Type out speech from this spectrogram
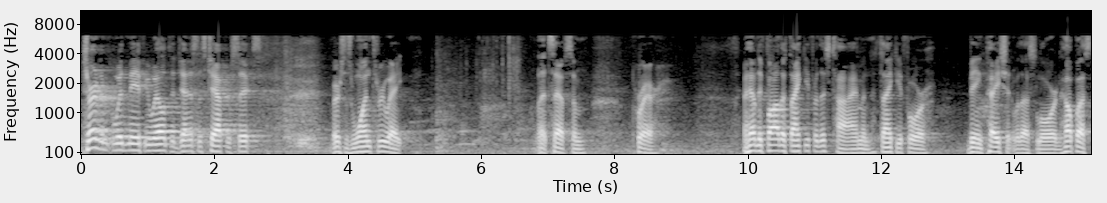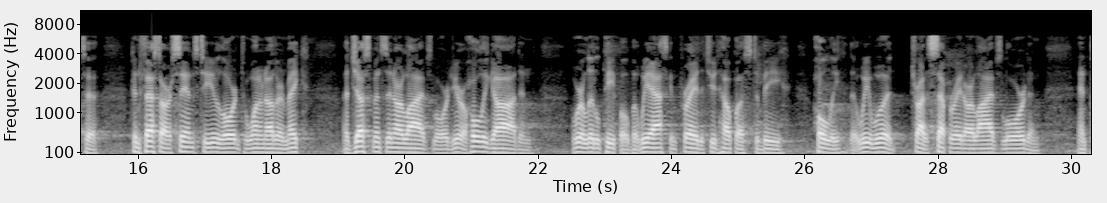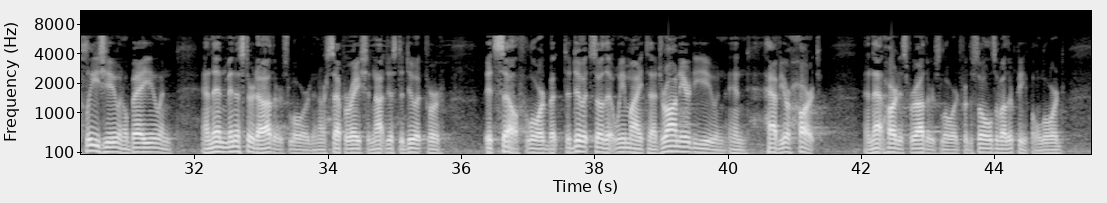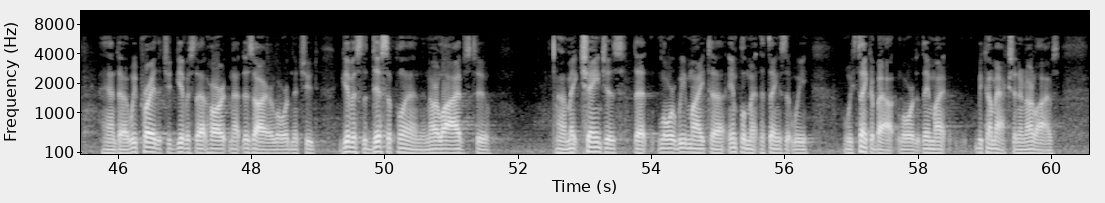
Turn with me, if you will, to Genesis chapter 6, verses 1 through 8. Let's have some prayer. Our Heavenly Father, thank you for this time, and thank you for being patient with us, Lord. Help us to confess our sins to you, Lord, and to one another, and make adjustments in our lives, Lord. You're a holy God, and we're a little people, but we ask and pray that you'd help us to be holy, that we would try to separate our lives, Lord, and and please you and obey you and and then minister to others, Lord, in our separation, not just to do it for itself, Lord, but to do it so that we might uh, draw near to you and, and have your heart. And that heart is for others, Lord, for the souls of other people, Lord. And uh, we pray that you'd give us that heart and that desire, Lord, and that you'd give us the discipline in our lives to uh, make changes that, Lord, we might uh, implement the things that we we think about, Lord, that they might become action in our lives.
